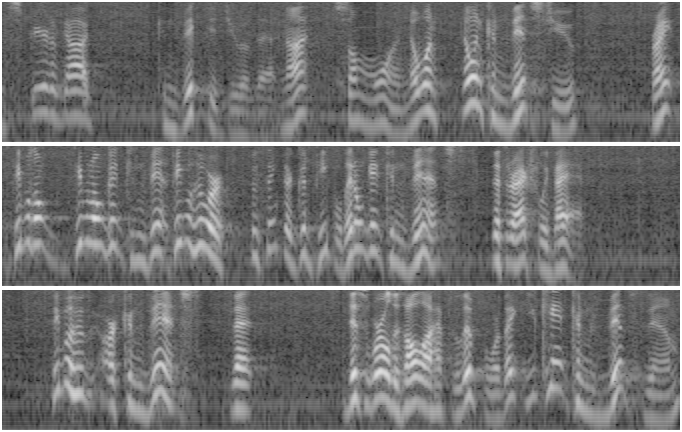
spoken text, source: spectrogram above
The Spirit of God convicted you of that, not someone. No one, no one convinced you, right? People don't, people don't get convinced. People who are who think they're good people, they don't get convinced that they're actually bad. People who are convinced that this world is all I have to live for, they, you can't convince them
